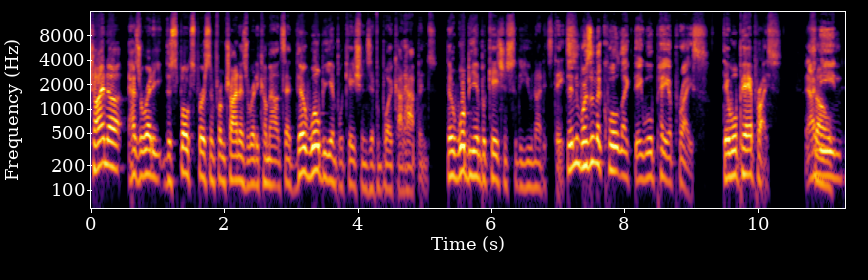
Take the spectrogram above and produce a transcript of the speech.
China has already, the spokesperson from China has already come out and said there will be implications if a boycott happens. There will be implications to the United States. Then wasn't the quote like they will pay a price? They will pay a price. I so, mean,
